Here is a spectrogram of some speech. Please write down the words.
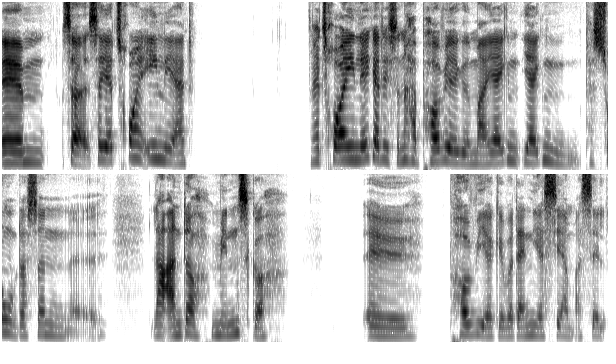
Øhm, så, så jeg tror egentlig, at jeg tror egentlig ikke, at det sådan har påvirket mig. Jeg er ikke, jeg er ikke en person, der sådan øh, lader andre mennesker øh, påvirke, hvordan jeg ser mig selv.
